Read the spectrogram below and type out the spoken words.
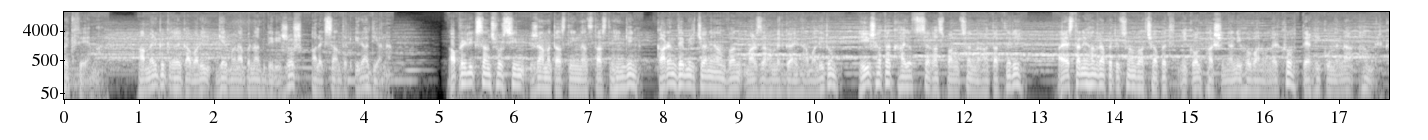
ռեկվիեմը։ Համերգը կղեկավարի գերմանաբնակ դիրիժոր Ալեքսանդր Իրադյանը։ Ապրիլի 24-ին ժամը 19:15-ին Կարեն Դեմիրճյանի անվան մարզահամերգային համալիրում հիշատակ հայոց ցեղասպանության նահատակների Հայաստանի Հանրապետության վարչապետ Նիկոլ Փաշինյանի հովանու ներքո տեղի կունենա համերգ։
